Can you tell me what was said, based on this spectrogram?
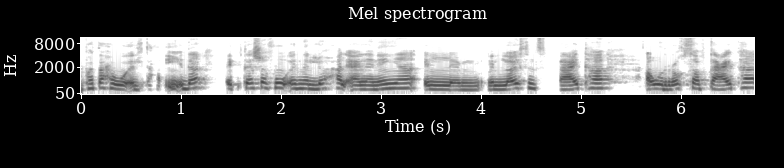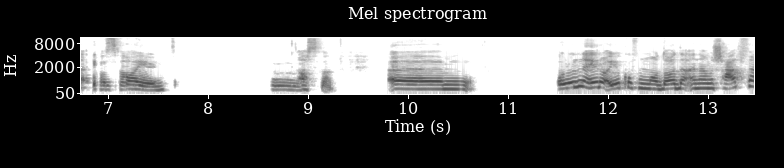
فتحوا التحقيق ده اكتشفوا إن اللوحة الإعلانية ال- ال license بتاعتها أو الرخصة بتاعتها expired. مم. أصلا. أم، قولوا لنا إيه رأيكم في الموضوع ده؟ أنا مش عارفة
